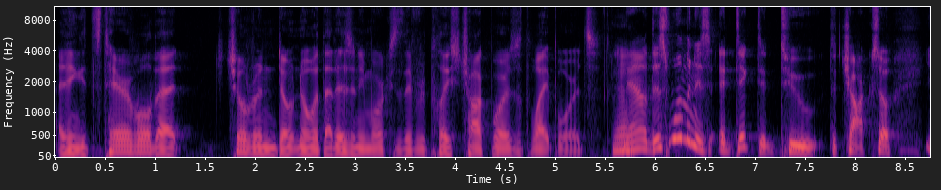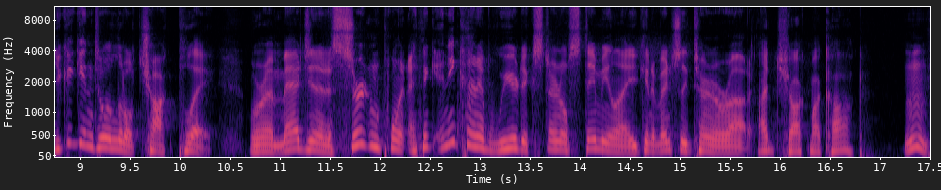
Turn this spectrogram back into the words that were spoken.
I think it's terrible that children don't know what that is anymore because they've replaced chalkboards with whiteboards. Now, this woman is addicted to the chalk. So you could get into a little chalk play where I imagine at a certain point, I think any kind of weird external stimuli, you can eventually turn erotic. I'd chalk my cock. Mm,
